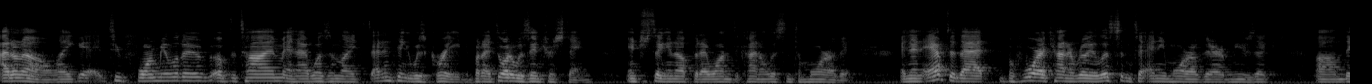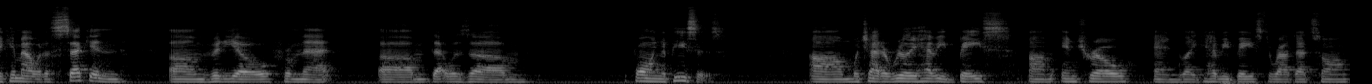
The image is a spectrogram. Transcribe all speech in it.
I don't know, like eh, too formulative of the time, and I wasn't like I didn't think it was great, but I thought it was interesting, interesting enough that I wanted to kind of listen to more of it. And then after that, before I kind of really listened to any more of their music, um, they came out with a second um, video from that um, that was um, falling to pieces um, which had a really heavy bass um, intro and like heavy bass throughout that song.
